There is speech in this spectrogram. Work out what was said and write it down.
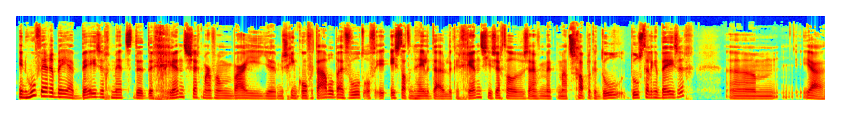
in hoeverre ben jij bezig met de, de grens, zeg maar, van waar je je misschien comfortabel bij voelt? Of is dat een hele duidelijke grens? Je zegt al, we zijn met maatschappelijke doel, doelstellingen bezig. Um, ja,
